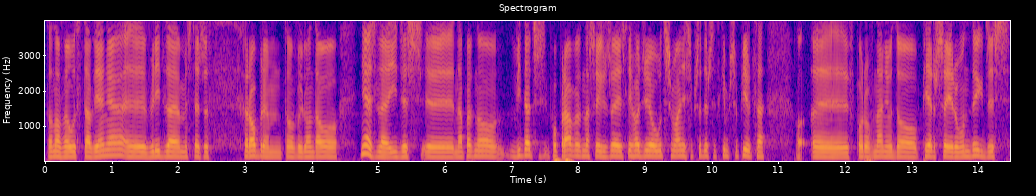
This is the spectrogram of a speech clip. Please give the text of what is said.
to nowe ustawienie. Yy, W lidze myślę, że z Chrobrym to wyglądało nieźle i gdzieś yy, na pewno widać poprawę w naszej grze, jeśli chodzi o utrzymanie się przede wszystkim przy piłce yy, w porównaniu do pierwszej rundy, gdzieś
